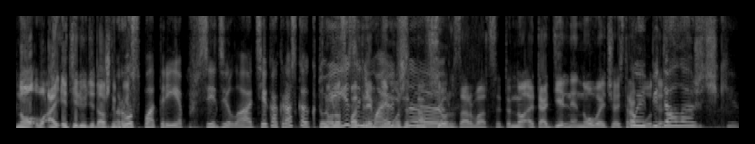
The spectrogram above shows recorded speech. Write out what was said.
Но а эти люди должны быть... Роспотреб, все дела, те как раз, как кто Но и Роспотреб занимаются... не может на все разорваться. Это, но, это отдельная новая часть работы. Ой, бедолажечки.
